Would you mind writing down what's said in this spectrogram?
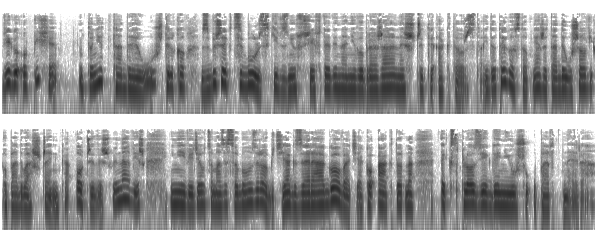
W jego opisie to nie Tadeusz, tylko Zbyszek Cybulski wzniósł się wtedy na niewyobrażalne szczyty aktorstwa i do tego stopnia, że Tadeuszowi opadła szczęka, oczy wyszły na wierzch i nie wiedział, co ma ze sobą zrobić, jak zareagować jako aktor na eksplozję geniuszu u partnera.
